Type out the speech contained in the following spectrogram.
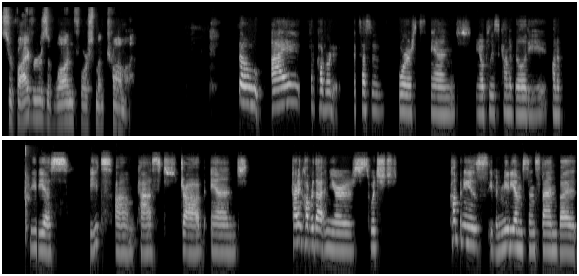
survivors of law enforcement trauma? So I have covered excessive force and you know police accountability on a previous beat um, past job and hadn't covered that in years switched companies even mediums since then but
